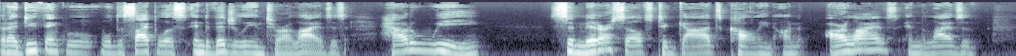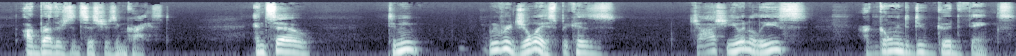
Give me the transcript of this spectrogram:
that I do think will will disciple us individually into our lives is how do we submit ourselves to God's calling on our lives and the lives of our brothers and sisters in Christ. And so to me, we rejoice because Josh, you and Elise are going to do good things.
